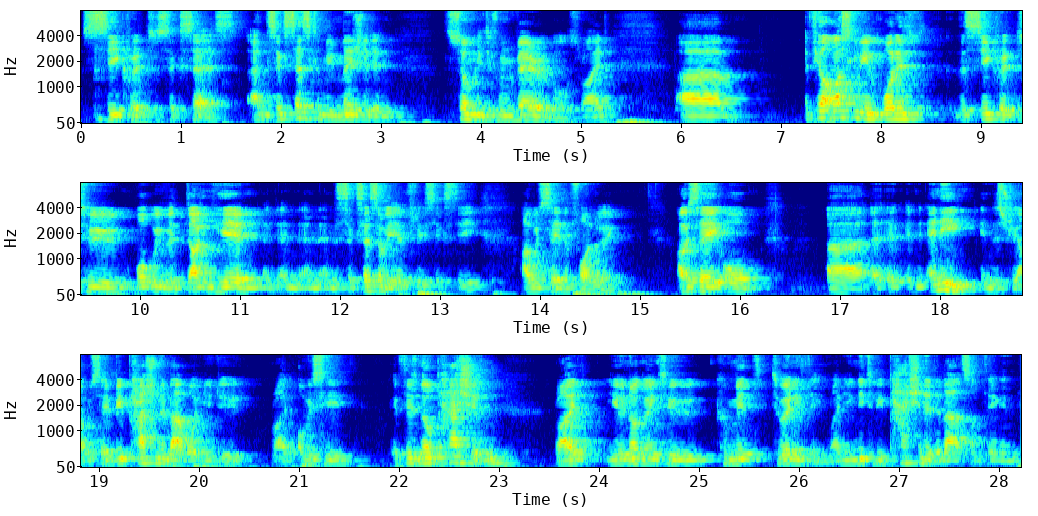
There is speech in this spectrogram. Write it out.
secret to success. And success can be measured in so many different variables, right? Uh, if you're asking me what is the secret to what we've done here and, and, and, and the success of EM360, I would say the following. I would say, or uh, in any industry, I would say be passionate about what you do, right? Obviously, if there's no passion, right, you're not going to commit to anything, right? You need to be passionate about something and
